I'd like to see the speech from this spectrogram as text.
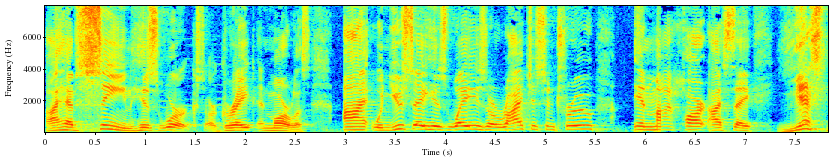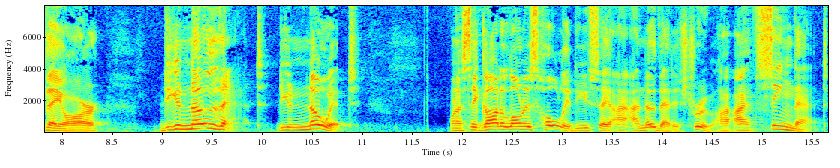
I have seen his works are great and marvelous. I, when you say his ways are righteous and true, in my heart I say, yes, they are. Do you know that? Do you know it? When I say God alone is holy, do you say, I, I know that is true? I, I have seen that.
